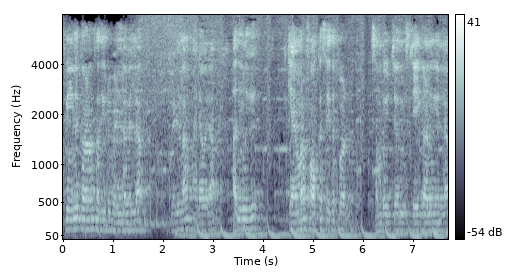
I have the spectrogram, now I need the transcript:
സ്ക്രീനിൽ കാണാൻ സാധിക്കും ഒരു വെള്ള വെള്ള വെള്ള വര വര അത് നിങ്ങൾക്ക് ക്യാമറ ഫോക്കസ് ചെയ്തപ്പോൾ സംഭവിച്ച മിസ്റ്റേക്ക് ആണെങ്കിൽ എല്ലാ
